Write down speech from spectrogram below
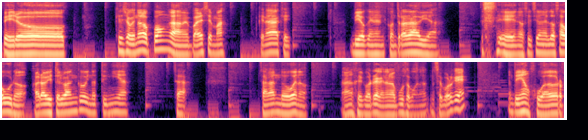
Pero, qué sé yo, que no lo ponga, me parece más que nada que vio que en contra Arabia eh, nos hicieron el 2 a 1, habrá visto el banco y no tenía, o sea, sacando, bueno, a Ángel Correa que no lo puso, no, no sé por qué, no tenía un jugador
